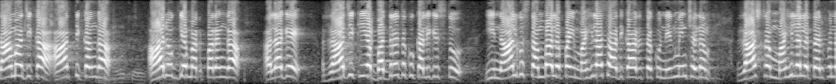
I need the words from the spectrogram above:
సామాజిక ఆర్థికంగా ఆరోగ్య పరంగా అలాగే రాజకీయ భద్రతకు కలిగిస్తూ ఈ నాలుగు స్తంభాలపై మహిళా సాధికారతకు నిర్మించడం రాష్ట్ర మహిళల తరఫున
